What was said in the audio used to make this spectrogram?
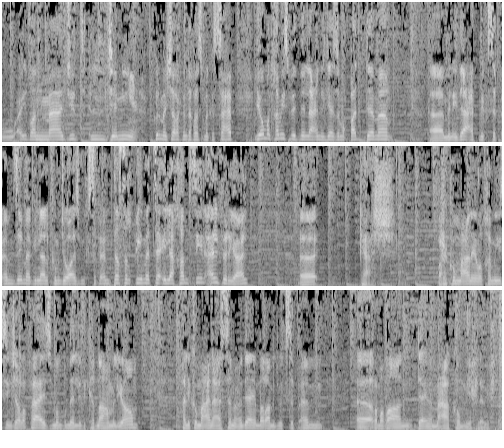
وأيضا ماجد الجميع. كل من شارك من دخل اسمك السحب. يوم الخميس بإذن الله عندنا جائزه مقدمة آه، من إذاعة Mix FM. زي ما قلنا لكم جوائز Mix FM تصل قيمتها إلى خمسين ألف ريال آه، كاش راح يكون معنا يوم الخميس إن شاء الله فائز من ضمن اللي ذكرناهم اليوم. خليكم معنا على السمع ودائما برامج Mix FM. آه، رمضان دائما معاكم يحلى ويحلى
